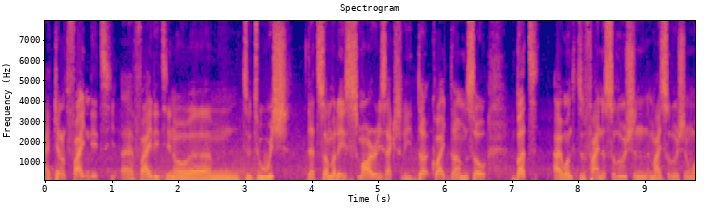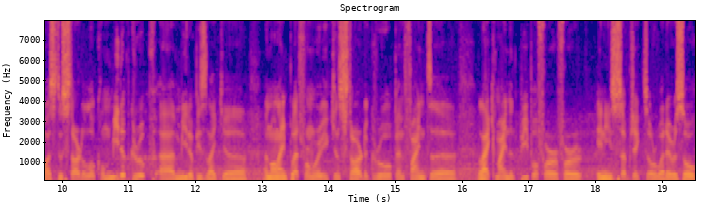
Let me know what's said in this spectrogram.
I cannot find it, uh, fight it, you know, um, to, to wish that somebody is smarter is actually quite dumb. So, but I wanted to find a solution. My solution was to start a local meetup group. Uh, meetup is like uh, an online platform where you can start a group and find uh, like-minded people for, for any subject or whatever. So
